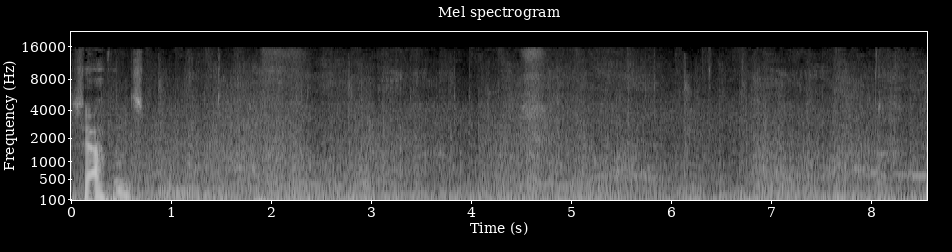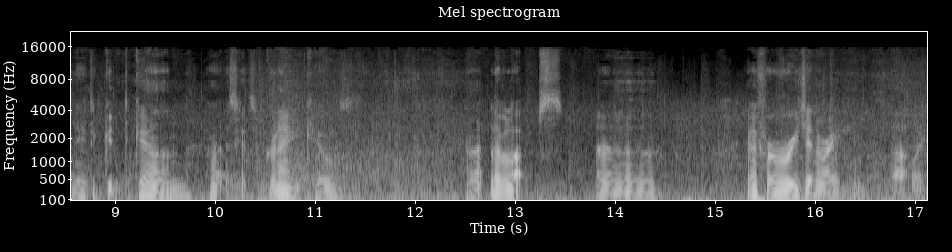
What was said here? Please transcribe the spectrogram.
See what happens. Need a good gun. Right, let's get some grenade kills. Alright, level ups. Uh, go for a regeneration start with.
